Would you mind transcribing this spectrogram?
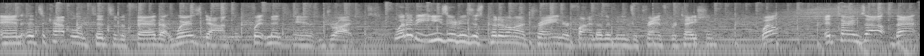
And it's a capital intensive affair that wears down equipment and drivers. Wouldn't it be easier to just put it on a train or find other means of transportation? Well, it turns out that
